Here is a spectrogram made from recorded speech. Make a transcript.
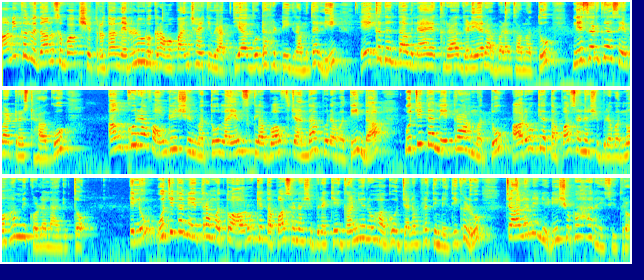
ಆನೇಕಲ್ ವಿಧಾನಸಭಾ ಕ್ಷೇತ್ರದ ನೆರಳೂರು ಗ್ರಾಮ ಪಂಚಾಯಿತಿ ವ್ಯಾಪ್ತಿಯ ಗುಡಹಟ್ಟಿ ಗ್ರಾಮದಲ್ಲಿ ಏಕದಂತ ವಿನಾಯಕರ ಗೆಳೆಯರ ಬಳಗ ಮತ್ತು ನಿಸರ್ಗ ಸೇವಾ ಟ್ರಸ್ಟ್ ಹಾಗೂ ಅಂಕುರ ಫೌಂಡೇಶನ್ ಮತ್ತು ಲಯನ್ಸ್ ಕ್ಲಬ್ ಆಫ್ ಚಂದಾಪುರ ವತಿಯಿಂದ ಉಚಿತ ನೇತ್ರ ಮತ್ತು ಆರೋಗ್ಯ ತಪಾಸಣಾ ಶಿಬಿರವನ್ನು ಹಮ್ಮಿಕೊಳ್ಳಲಾಗಿತ್ತು. ಇನ್ನು ಉಚಿತ ನೇತ್ರ ಮತ್ತು ಆರೋಗ್ಯ ತಪಾಸಣಾ ಶಿಬಿರಕ್ಕೆ ಗಣ್ಯರು ಹಾಗೂ ಜನಪ್ರತಿನಿಧಿಗಳು ಚಾಲನೆ ನೀಡಿ ಶುಭ ಹಾರೈಸಿದರು.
